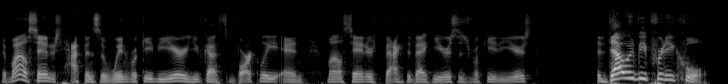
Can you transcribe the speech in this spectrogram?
If Miles Sanders happens to win Rookie of the Year, you've got Barkley and Miles Sanders back to back years as Rookie of the Years. That would be pretty cool.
